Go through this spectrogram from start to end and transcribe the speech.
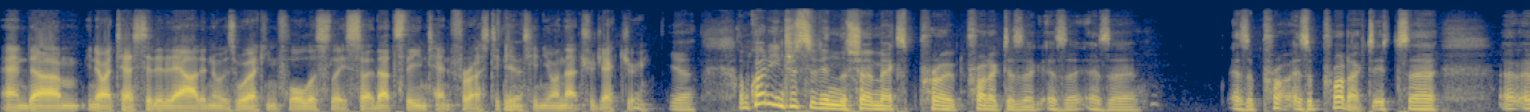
And um, you know, I tested it out, and it was working flawlessly. So that's the intent for us to continue yeah. on that trajectory. Yeah, I'm quite interested in the Showmax Pro product as a as a as a as a pro, as a product. It's uh, uh,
